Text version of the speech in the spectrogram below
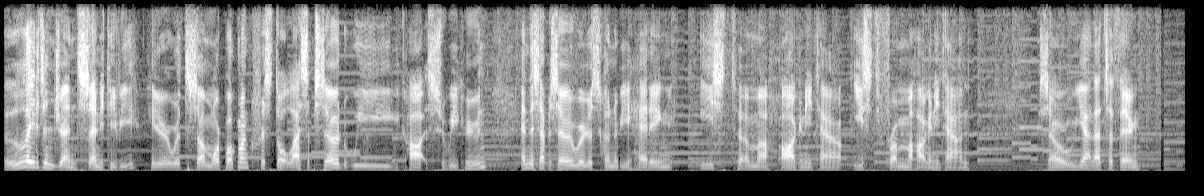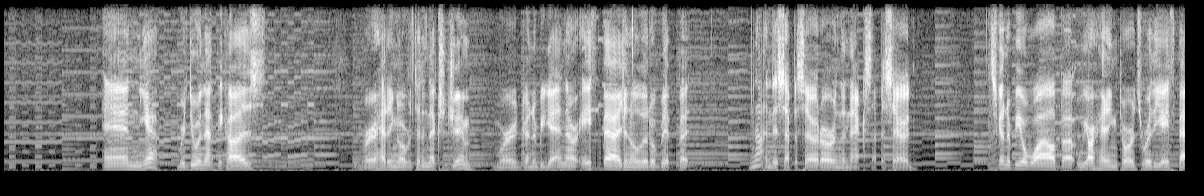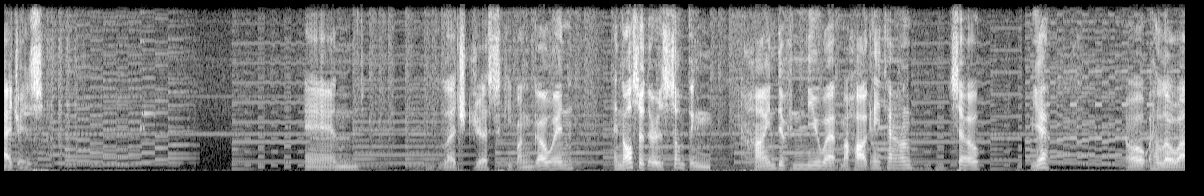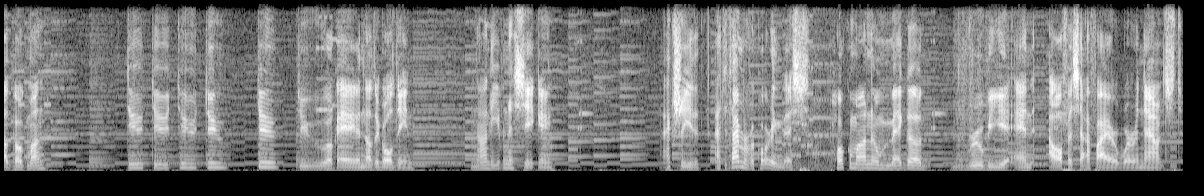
Ladies and gents, Andy TV here with some more Pokemon Crystal. Last episode we caught Suicune, and this episode we're just to be heading east to Mahogany Town, east from Mahogany Town. So yeah, that's a thing. And yeah, we're doing that because we're heading over to the next gym. We're to be getting our 8th badge in a little bit, but not in this episode or in the next episode. It's gonna be a while, but we are heading towards where the 8th badge is. And let's just keep on going. And also there's something kind of new at Mahogany Town, so yeah. Oh, hello wild Pokemon. Do do do do do do. Okay, another Goldeen. Not even a Seaking. Actually, at the time of recording this, Pokemon Omega Ruby and Alpha Sapphire were announced.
